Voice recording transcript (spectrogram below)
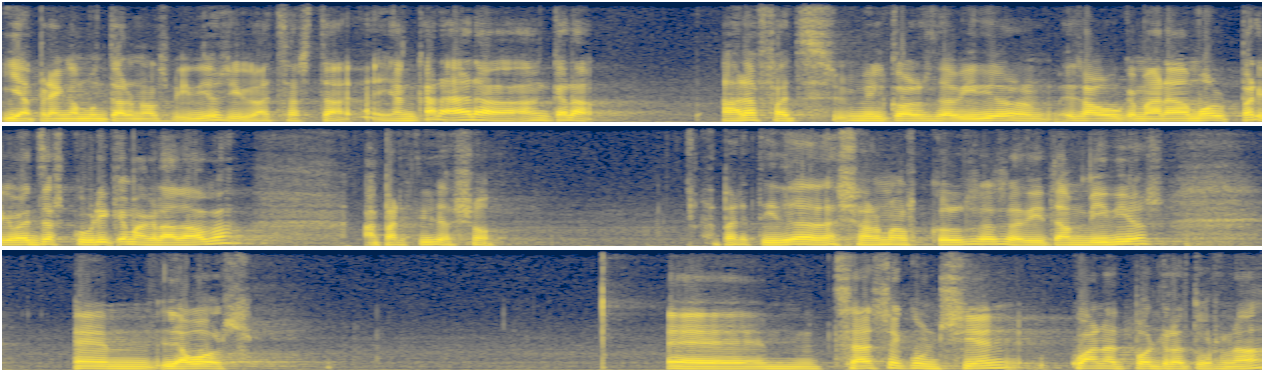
i aprenc a muntar-me els vídeos i vaig estar, i encara ara, encara, ara faig mil coses de vídeo, és una que m'agrada molt perquè vaig descobrir que m'agradava a partir d'això, a partir de deixar-me els colzes editant vídeos. Eh, llavors, eh, s'ha de ser conscient quan et pots retornar,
